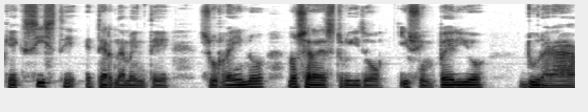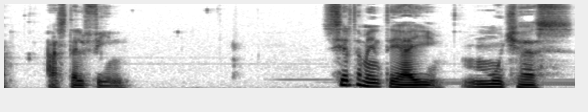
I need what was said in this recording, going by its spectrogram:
que existe eternamente. Su reino no será destruido y su imperio durará hasta el fin. Ciertamente hay muchas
